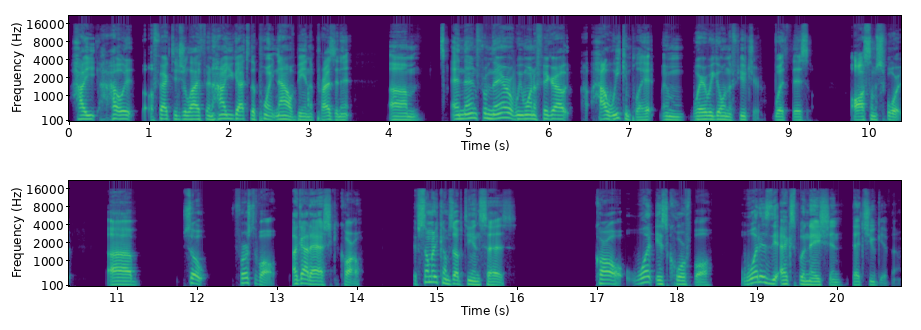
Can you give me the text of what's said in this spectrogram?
how you, how it affected your life, and how you got to the point now of being the president. Um, and then from there, we want to figure out how we can play it and where we go in the future with this awesome sport. Uh, so, first of all, I got to ask you, Carl, if somebody comes up to you and says, Carl, what is korfball? What is the explanation that you give them?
